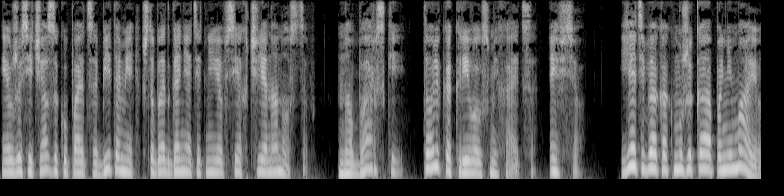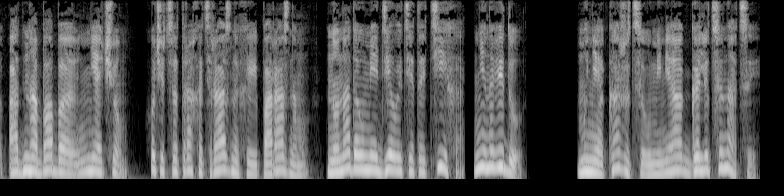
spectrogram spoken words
и уже сейчас закупается битами, чтобы отгонять от нее всех членоносцев. Но Барский только криво усмехается, и все. «Я тебя как мужика понимаю, одна баба ни о чем. Хочется трахать разных и по-разному, но надо уметь делать это тихо, не на виду. Мне кажется, у меня галлюцинации.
